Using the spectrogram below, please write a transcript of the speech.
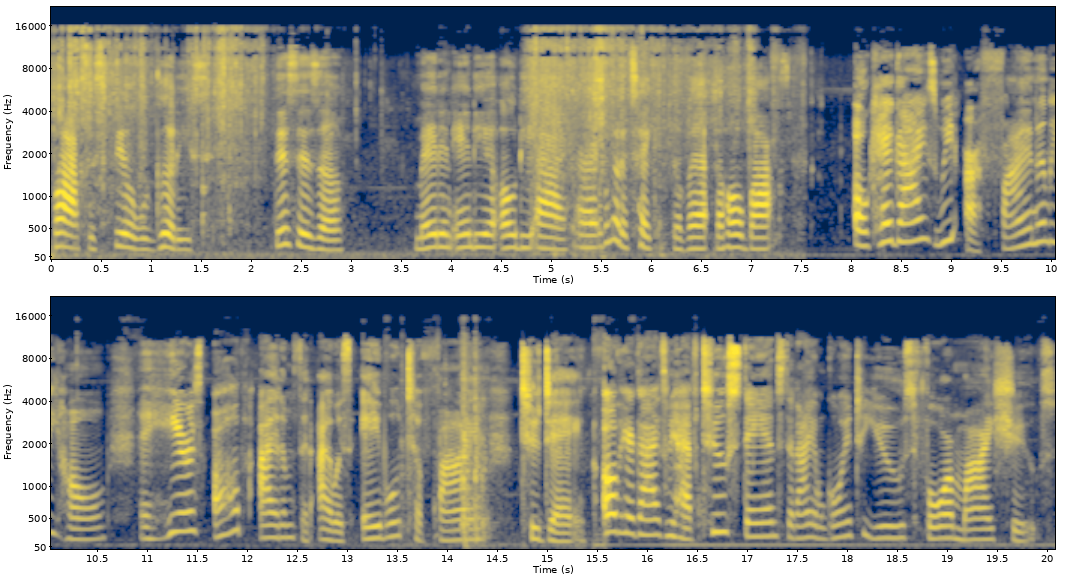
box is filled with goodies. This is a made in India ODI. All right, we're gonna take the, the whole box Okay, guys, we are finally home, and here's all the items that I was able to find today. Over here, guys, we have two stands that I am going to use for my shoes.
